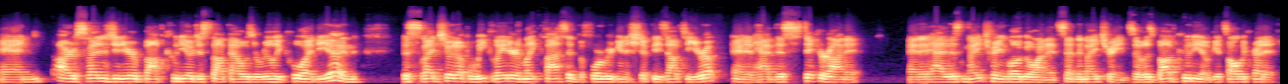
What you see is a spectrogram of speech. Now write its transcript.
And our sled engineer Bob Cuneo just thought that was a really cool idea. And the sled showed up a week later in Lake Placid before we were going to ship these out to Europe, and it had this sticker on it, and it had this Night Train logo on it. It said the Night Train, so it was Bob Cuneo gets all the credit.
